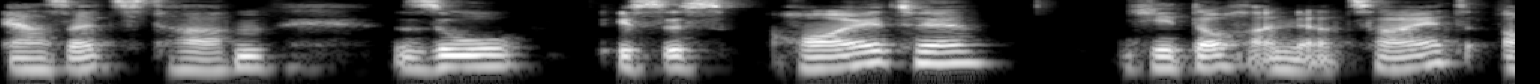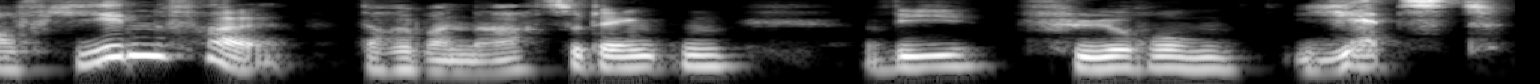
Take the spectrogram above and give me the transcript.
ersetzt haben, so ist es heute jedoch an der Zeit, auf jeden Fall darüber nachzudenken, wie Führung jetzt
